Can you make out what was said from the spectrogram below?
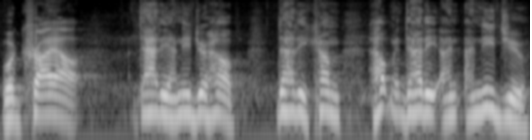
would cry out, Daddy, I need your help. Daddy, come help me. Daddy, I, I need you.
